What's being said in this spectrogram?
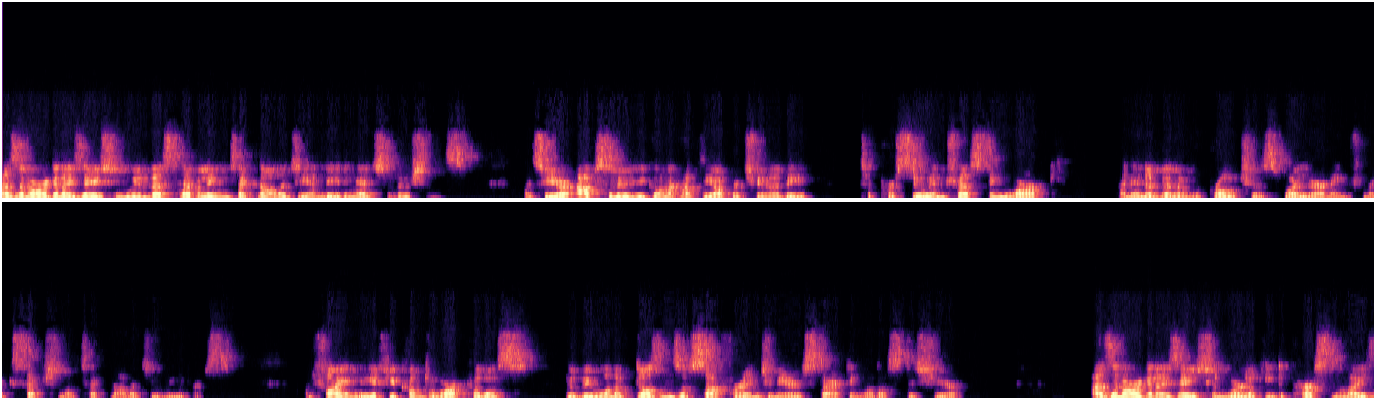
As an organization, we invest heavily in technology and leading edge solutions. And so you're absolutely going to have the opportunity to pursue interesting work and innovative approaches while learning from exceptional technology leaders. And finally, if you come to work with us, you'll be one of dozens of software engineers starting with us this year. As an organization, we're looking to personalize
